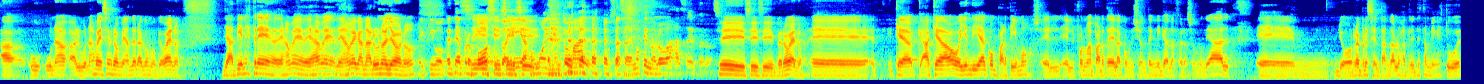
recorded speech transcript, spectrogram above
a- una, algunas veces bromeando era como que, bueno, ya tienes tres, déjame, déjame, déjame ganar uno yo, ¿no? Equivócate a propósito sí, sí, ahí, sí. haz un movimiento mal. O sea, sabemos que no lo vas a hacer, pero. Sí, sí, sí, pero bueno, eh, queda- ha quedado hoy en día, compartimos, él, él forma parte de la Comisión Técnica de la Federación Mundial, eh, yo representando a los atletas también estuve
